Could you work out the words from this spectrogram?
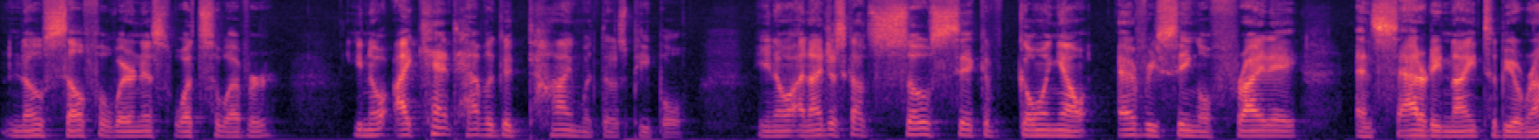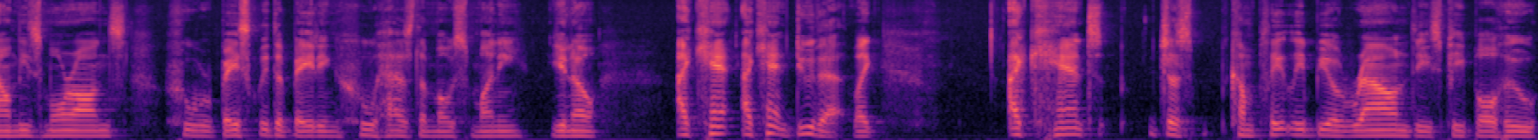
no self awareness whatsoever. You know, I can't have a good time with those people. You know, and I just got so sick of going out every single Friday and Saturday night to be around these morons who were basically debating who has the most money. You know, I can't I can't do that. Like I can't just completely be around these people who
